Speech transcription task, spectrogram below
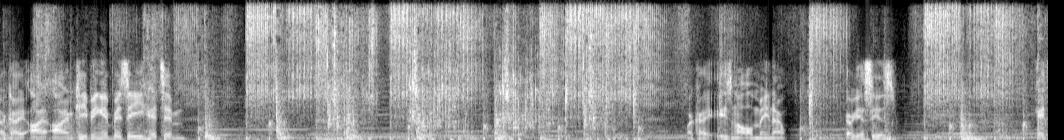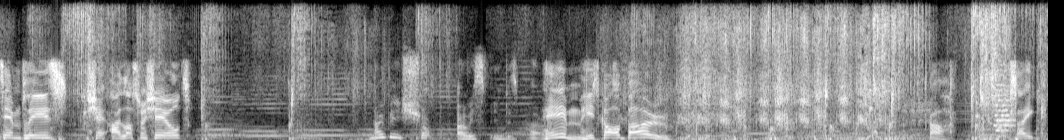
Okay, I, I'm keeping it busy. Hit him. Okay, he's not on me now. Oh yes, he is. Hit him, please. Shit! I lost my shield. Maybe I shot? Oh, he's invisible. arrow. Him! He's got a bow! Oh, fuck's sake.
